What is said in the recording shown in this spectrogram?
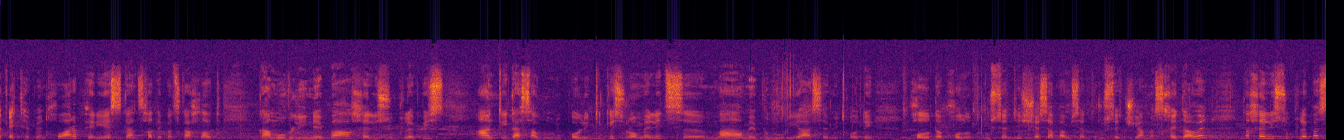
აკეთებენ. ხო, არაფერი ეს განცხადებაც გახლავთ გამოვლინება ხელისუფლების ანტიდასავლური პოლიტიკის, რომელიც მაამებლურია, ასე ვიტყოდი, მხოლოდ და მხოლოდ რუსეთის შესაბამისად რუსეთში ამას ხედავენ და ხელისუფლებას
